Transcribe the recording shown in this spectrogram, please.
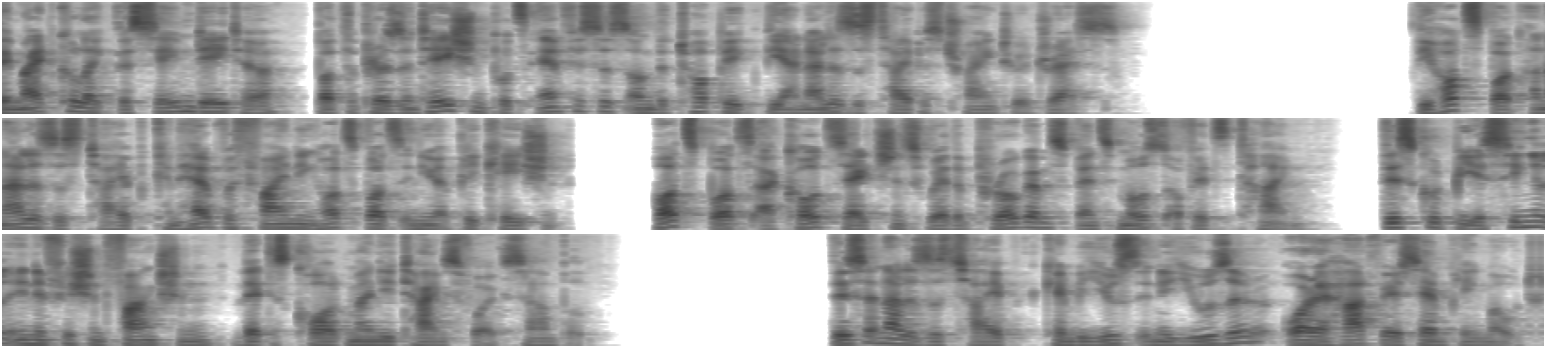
They might collect the same data, but the presentation puts emphasis on the topic the analysis type is trying to address. The hotspot analysis type can help with finding hotspots in your application. Hotspots are code sections where the program spends most of its time. This could be a single inefficient function that is called many times for example. This analysis type can be used in a user or a hardware sampling mode.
